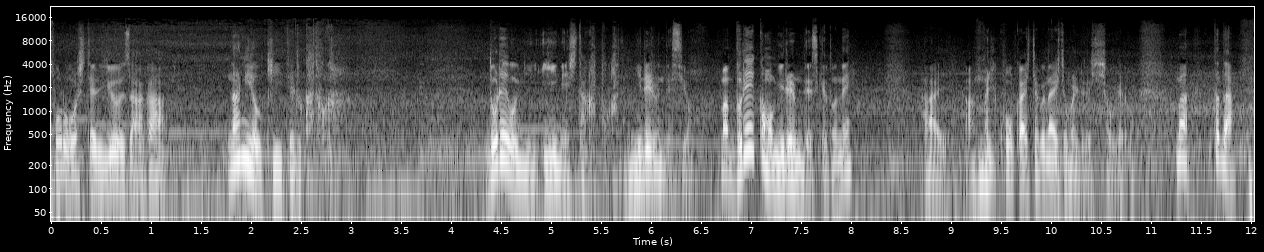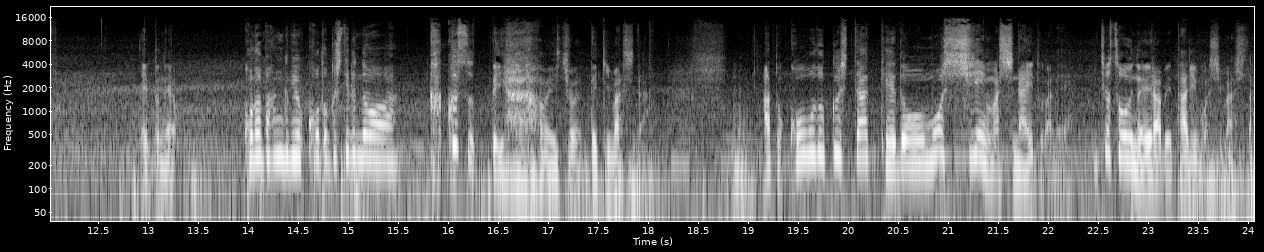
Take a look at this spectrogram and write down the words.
フォローしてるユーザーが何を聞いてるかとかどれにいいねしたかとか見れるんですよ。まあブレーカーも見れるんですけどね。はい。あんまり公開したくない人もいるでしょうけど。まあただえっとねこの番組を購読してるのは隠すっていうのは一応できました、うん、あと購読したけども支援はしないとかね。一応そういうの選べたりもしました。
